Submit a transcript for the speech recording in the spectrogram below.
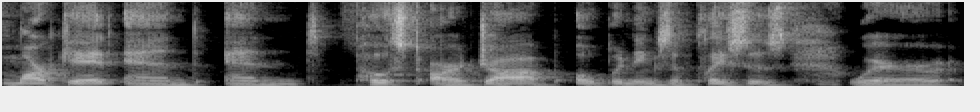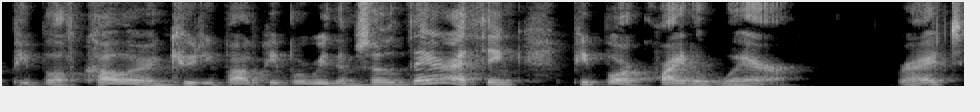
market and and post our job openings in places where people of color and cutie QT people read them. So there, I think people are quite aware, right?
